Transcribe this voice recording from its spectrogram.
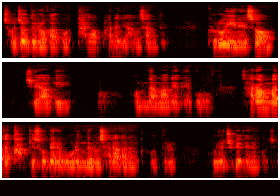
젖어 들어가고 타협하는 양상들 그로 인해서 죄악이 어, 범람하게 되고 사람마다 각기 소견에 옳은 대로 살아가는 그것들을 보여주게 되는 거죠.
